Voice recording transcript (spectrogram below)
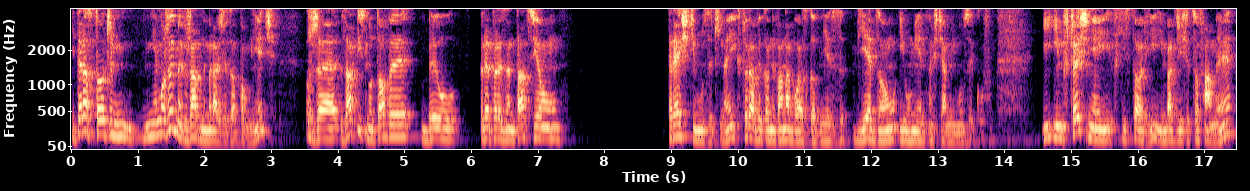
I teraz to, o czym nie możemy w żadnym razie zapomnieć, że zapis nutowy był reprezentacją treści muzycznej, która wykonywana była zgodnie z wiedzą i umiejętnościami muzyków. I im wcześniej w historii, im bardziej się cofamy,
